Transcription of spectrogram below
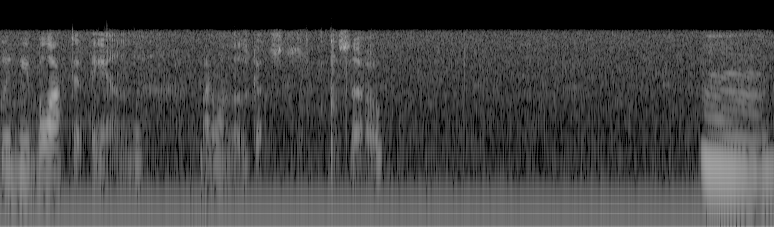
we'd be blocked at the end by one of those ghosts. So... Hmm.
